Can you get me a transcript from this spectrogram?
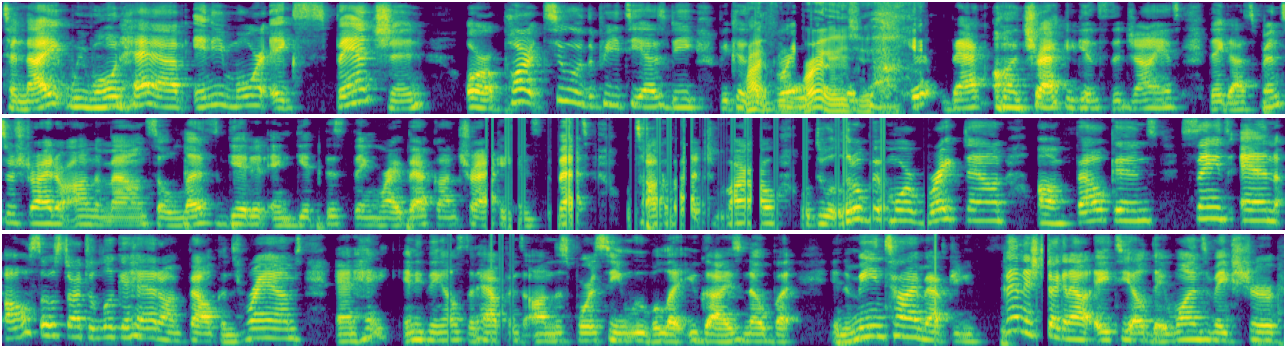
tonight we won't have any more expansion or a part two of the PTSD because Right, the Braves Braves, yeah. get back on track against the Giants. They got Spencer Strider on the mound. So let's get it and get this thing right back on track against the Mets. We'll talk about it tomorrow. We'll do a little bit more breakdown on Falcons, Saints, and also start to look ahead on Falcons, Rams, and hey, anything else that happens on the sports scene, we will let you guys know. But in the meantime, after you finish checking out ATL Day Ones, make sure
